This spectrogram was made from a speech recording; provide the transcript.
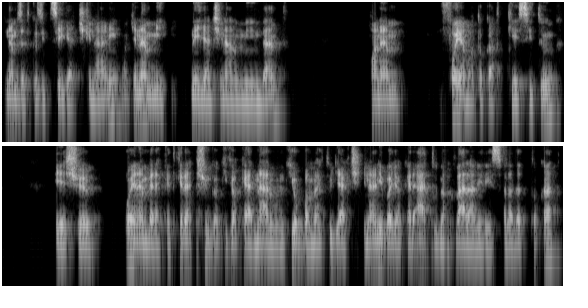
nemzetközi céget csinálni, hogyha nem mi négyen csinálunk mindent, hanem folyamatokat készítünk, és olyan embereket keresünk, akik akár nálunk jobban meg tudják csinálni, vagy akár át tudnak vállalni részfeladatokat,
